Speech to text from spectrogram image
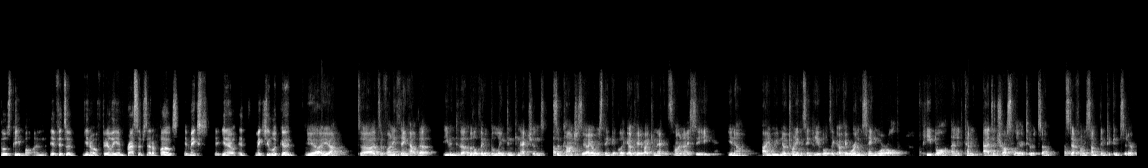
those people. And if it's a you know fairly impressive set of folks it makes you know it makes you look good. Yeah yeah. It's, uh, it's a funny thing how that even to that little thing of the linkedin connections subconsciously i always think of like okay if i connect with someone and i see you know i we know 20 of the same people it's like okay we're in the same world people and it kind of adds a trust layer to it. So that's definitely something to consider.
